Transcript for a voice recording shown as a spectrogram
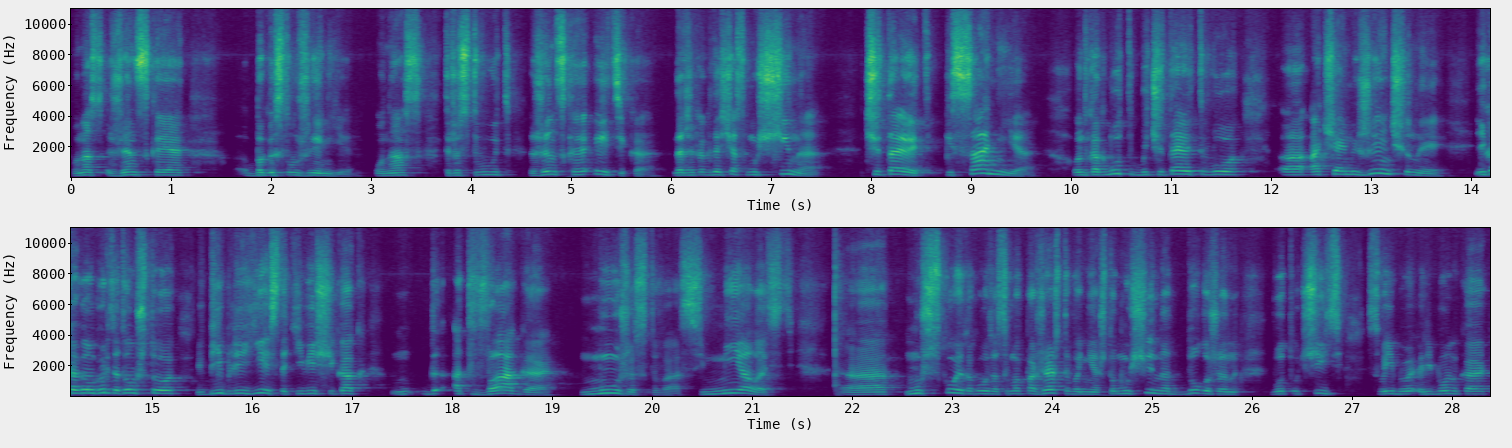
у нас женское богослужение, у нас торжествует женская этика. Даже когда сейчас мужчина читает Писание, он как будто бы читает его э, очами женщины, и когда он говорит о том, что в Библии есть такие вещи, как отвага, мужество, смелость, э, мужское какое-то самопожертвование, что мужчина должен вот учить своего ребенка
